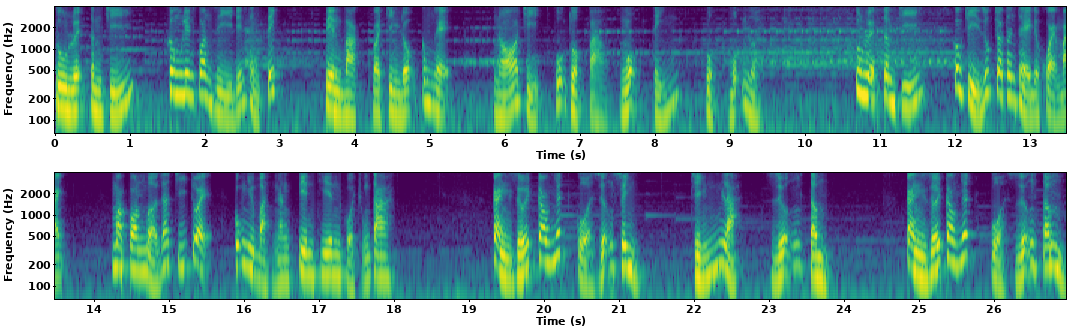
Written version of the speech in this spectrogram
Tu luyện tâm trí không liên quan gì đến thành tích, tiền bạc và trình độ công nghệ. Nó chỉ phụ thuộc vào ngộ tính của mỗi người. Tu luyện tâm trí không chỉ giúp cho thân thể được khỏe mạnh, mà còn mở ra trí tuệ cũng như bản năng tiên thiên của chúng ta. Cảnh giới cao nhất của dưỡng sinh chính là dưỡng tâm. Cảnh giới cao nhất của dưỡng tâm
